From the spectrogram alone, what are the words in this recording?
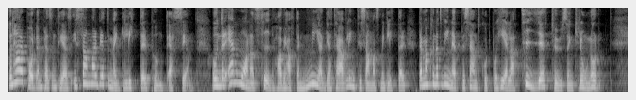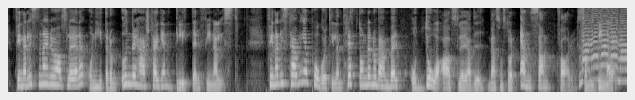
Den här podden presenteras i samarbete med glitter.se. Under en månads tid har vi haft en megatävling tillsammans med Glitter där man kunnat vinna ett presentkort på hela 10 000 kronor. Finalisterna är nu avslöjade och ni hittar dem under hashtaggen glitterfinalist. Finalisttävlingen pågår till den 13 november och då avslöjar vi vem som står ensam kvar som vinnare.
